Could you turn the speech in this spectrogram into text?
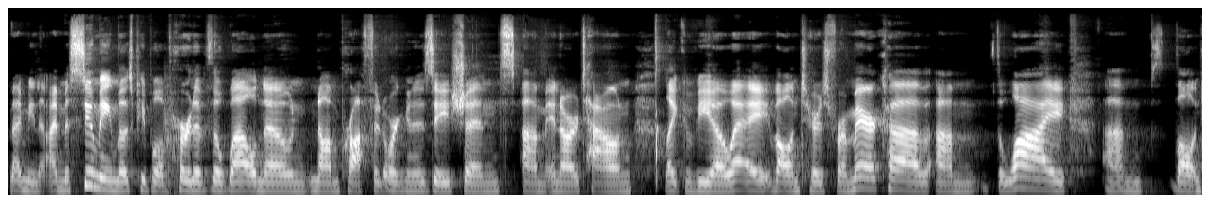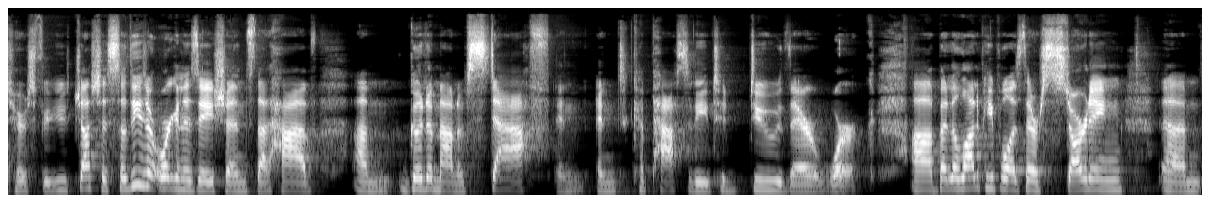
I mean, I'm assuming most people have heard of the well-known nonprofit organizations um, in our town, like VOA, Volunteers for America, um, the Y, um, Volunteers for Youth Justice. So these are organizations that have um, good amount of staff and, and capacity to do their work. Uh, but a lot of people, as they're starting um,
